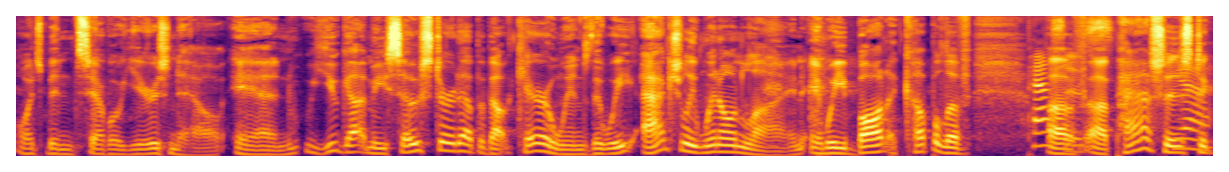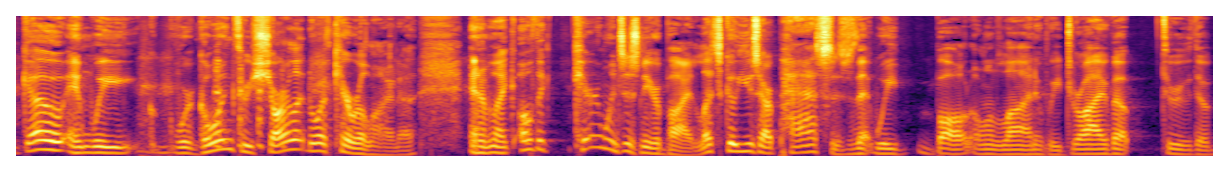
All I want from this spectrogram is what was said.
oh, it's been several years now, and you got me so stirred up about Carowinds that we actually went online and we bought a couple of Passes. of uh, passes to go, and we were going through Charlotte, North Carolina, and I'm like, "Oh, the Carowinds is nearby. Let's go use our passes that we bought online." And we drive up through the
